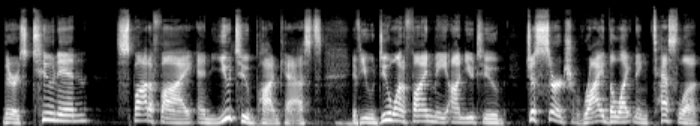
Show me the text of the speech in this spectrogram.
there's TuneIn, Spotify, and YouTube podcasts. If you do want to find me on YouTube, just search Ride the Lightning Tesla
